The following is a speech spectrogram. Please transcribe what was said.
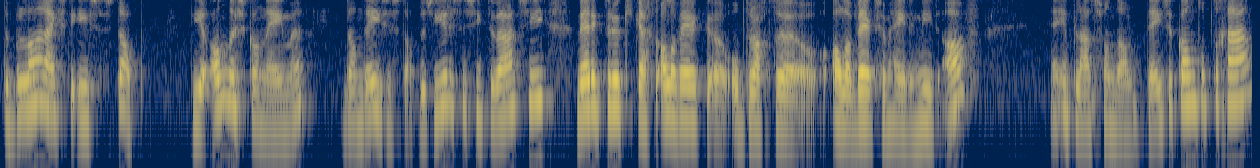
de belangrijkste eerste stap die je anders kan nemen dan deze stap. Dus hier is de situatie: werkdruk, je krijgt alle werkopdrachten, alle werkzaamheden niet af. In plaats van dan deze kant op te gaan,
